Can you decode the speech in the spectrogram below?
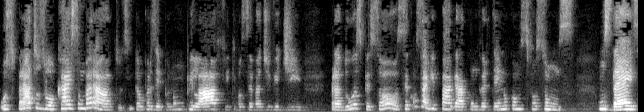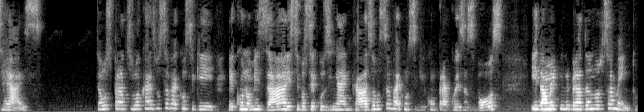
Os pratos locais são baratos. Então, por exemplo, num pilaf que você vai dividir para duas pessoas, você consegue pagar convertendo como se fosse uns, uns 10 reais. Então, os pratos locais você vai conseguir economizar, e se você cozinhar em casa, você vai conseguir comprar coisas boas e dar uma equilibrada no orçamento.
